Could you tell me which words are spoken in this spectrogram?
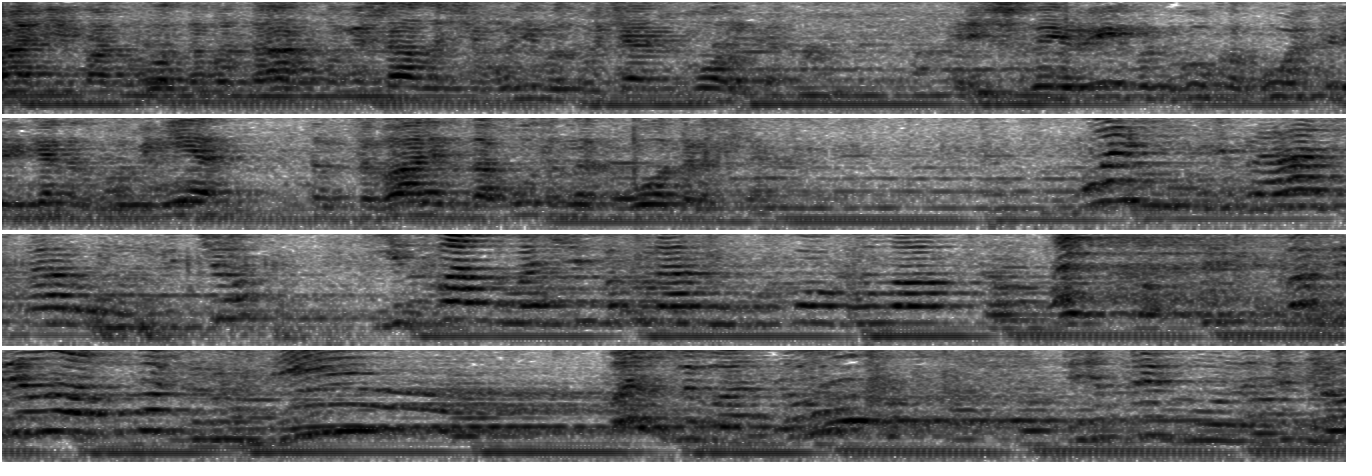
Дыхание подводного царства мешало чему-либо звучать звонко. Речные рыбы глухо булькали где-то в глубине, танцевали в запутанных водорослях. Вольки перебралась Карлу на плечо, едва замочив аккуратно пуховую лапку. Побрела по груди, по животу, перепрыгнула на бедро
